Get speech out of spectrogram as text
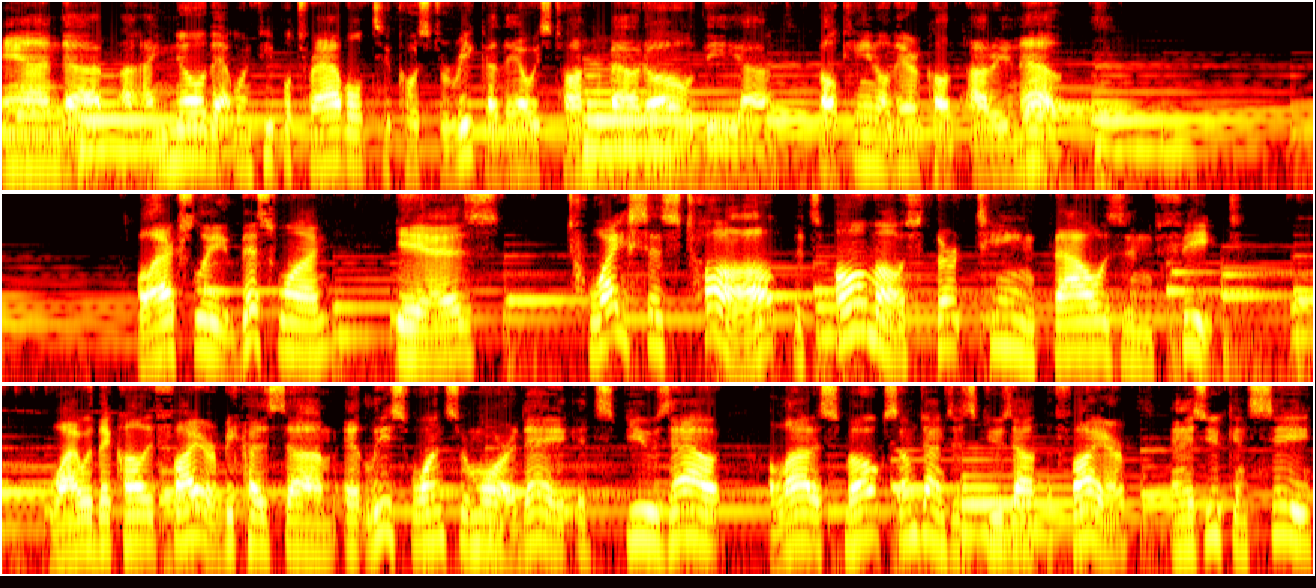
And uh, I know that when people travel to Costa Rica, they always talk about, oh, the uh, volcano there called Arenal. Well, actually, this one is twice as tall. It's almost 13,000 feet. Why would they call it fire? Because um, at least once or more a day, it spews out a lot of smoke. Sometimes it spews out the fire. And as you can see,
